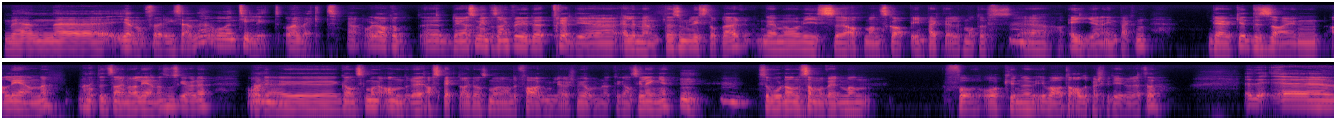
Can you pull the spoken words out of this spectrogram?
med en eh, gjennomføringsevne og en tillit og en vekt. Ja, og Det er akkurat eh, det som er interessant, fordi det tredje elementet som du lister opp der, det med å vise at man skaper impact, eller på en måte mm. eier den impacten, det er jo ikke design alene. På en måte designer alene som skal gjøre det. Og det er jo ganske mange andre aspekter av ganske mange andre fagmiljøer som jobber med dette ganske lenge. Så hvordan samarbeider man for å kunne ivareta alle perspektiver i dette? Det, eh,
